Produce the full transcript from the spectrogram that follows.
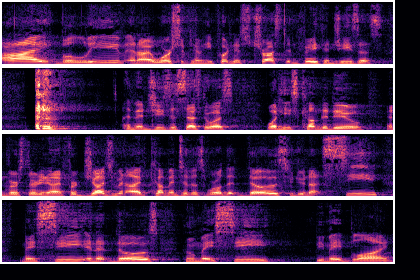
I believe and I worshiped him. He put his trust and faith in Jesus. and then Jesus says to us what he's come to do in verse 39 For judgment I've come into this world that those who do not see may see, and that those who may see be made blind.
